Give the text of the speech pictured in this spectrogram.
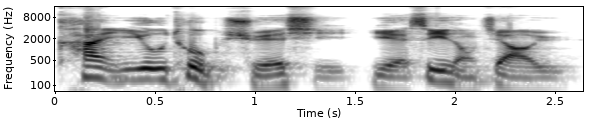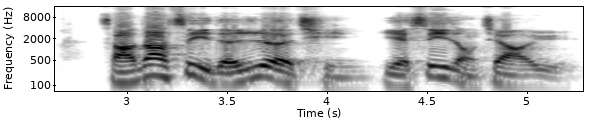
看 YouTube 学习也是一种教育，找到自己的热情也是一种教育。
